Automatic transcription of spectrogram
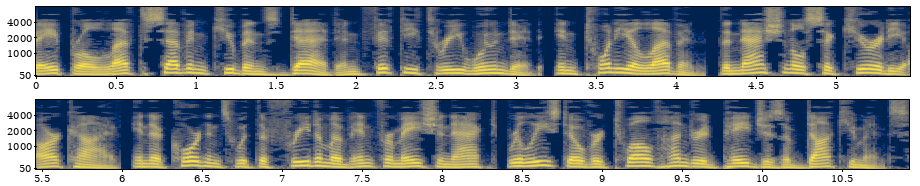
April left seven Cubans dead and 53 wounded. In 2011, the National Security Archive, in accordance with the Freedom of Information Act, released over 1,200 pages of documents.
